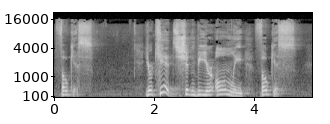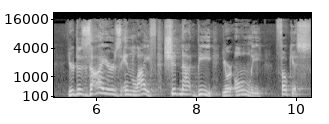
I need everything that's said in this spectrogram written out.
focus. Your kids shouldn't be your only focus. Your desires in life should not be your only focus.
